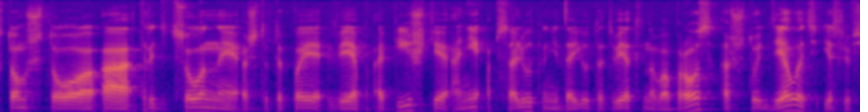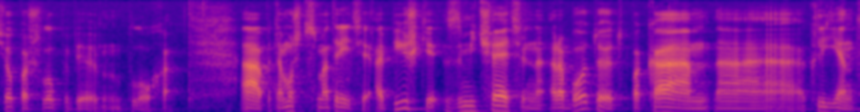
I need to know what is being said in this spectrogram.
в том, что а, традиционные HTTP веб опишки, они абсолютно не дают ответа на вопрос, а что делать, если все пошло побе- плохо. А, потому что, смотрите, опишки замечательно работают, пока а, клиент,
